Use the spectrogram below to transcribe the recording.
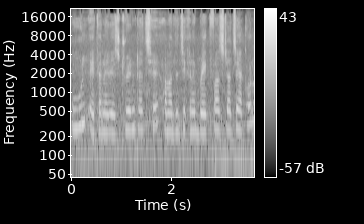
পুল, এখানে রেস্টুরেন্ট আছে, আমাদের যেখানে ব্রেকফাস্ট আছে এখন,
